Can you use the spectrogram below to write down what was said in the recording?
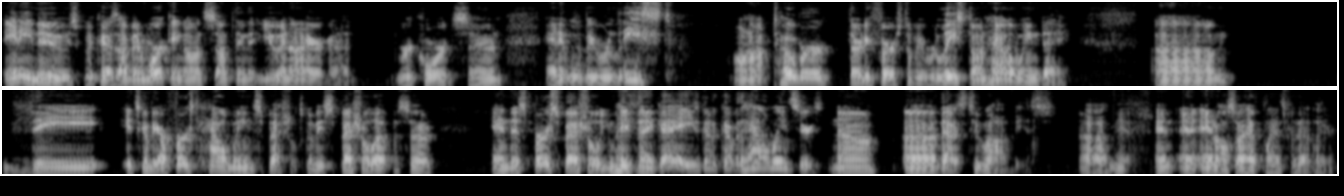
any news because I've been working on something that you and I are going to record soon, and it will be released on October 31st. It'll be released on Halloween Day. Um, the it's going to be our first Halloween special. It's going to be a special episode. And this first special, you may think, hey, he's going to cover the Halloween series. No, uh, that's too obvious. Uh, Yes. and, and and also I have plans for that later.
